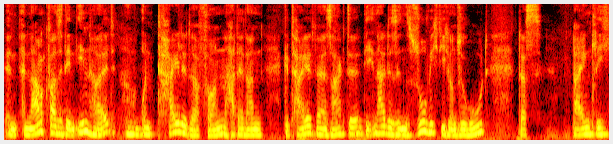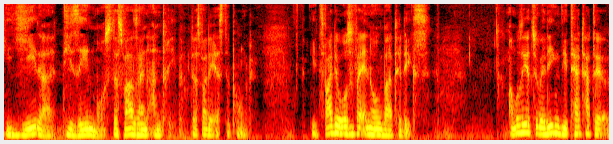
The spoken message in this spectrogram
er, nahm quasi den Inhalt und Teile davon hat er dann geteilt, weil er sagte, die Inhalte sind so wichtig und so gut, dass eigentlich jeder die sehen muss. Das war sein Antrieb. Das war der erste Punkt. Die zweite große Veränderung war TEDx. Man muss sich jetzt überlegen, die TED hatte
